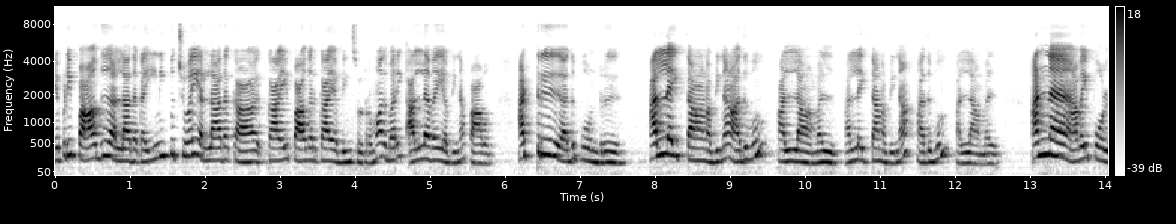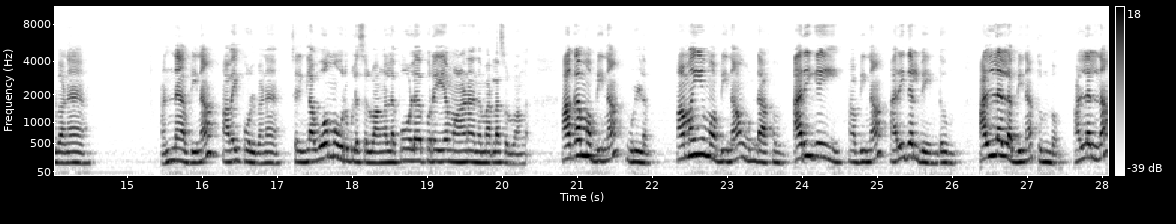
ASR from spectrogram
எப்படி பாகு அல்லாத காய் இனிப்பு சுவை அல்லாத காய் காய் பாகற்காய் அப்படின்னு சொல்றோமோ அது மாதிரி அல்லவை அப்படின்னா பாவம். அற்று அது போன்று. அல்லைத்தான் அப்படின்னா அதுவும் அல்லாமல். அல்லைத்தான் அப்படின்னா அதுவும் அல்லாமல். அன்ன அவை போல்வன. அன்ன அப்படின்னா அவை போல்வன. சரிங்களா? ஓம உருபுல சொல்லுவாங்கல்ல போல புறைய மான அந்த மாதிரிலாம் சொல்லுவாங்க. அகம் அப்படின்னா உள்ளம். அமையும் அப்படின்னா உண்டாகும். அரிகை அப்படின்னா அறிதல் வேண்டும். அல்லல் அப்படின்னா துன்பம். அல்லல்னா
